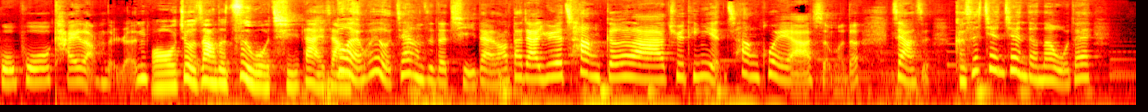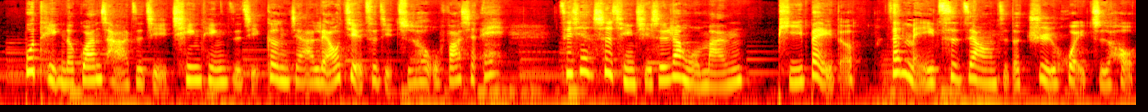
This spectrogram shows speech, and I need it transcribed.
活泼开朗的人哦，就有这样的自我期待，这样对，会有这样子的期待，然后大家约唱歌啦，去听演唱会啊什么的，这样子。可是渐渐的呢，我在不停的观察自己、倾听自己、更加了解自己之后，我发现，哎，这件事情其实让我蛮疲惫的。在每一次这样子的聚会之后，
